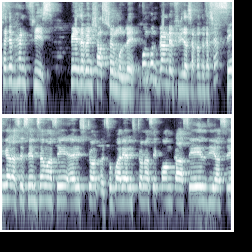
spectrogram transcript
সেকেন্ড হ্যান্ড ফ্রিজ পেয়ে যাবেন সাশ্রয় মূল্যে। কোন কোন ব্র্যান্ডের ফ্রিজ আছে আপনাদের কাছে? সিঙ্গার আছে স্যামসাং আছে অ্যারিস্টন সুপার অ্যারিস্টন আছে কঙ্কা আছে এলজি আছে।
